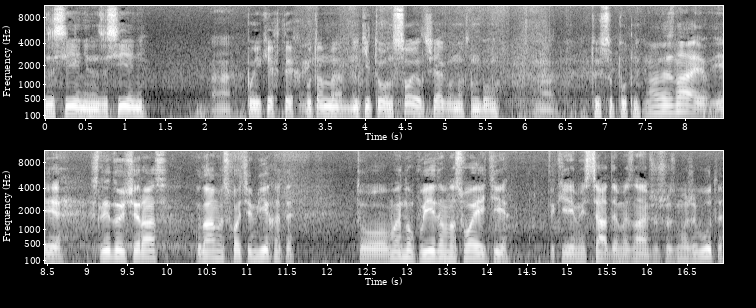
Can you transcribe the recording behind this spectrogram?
Засіяні, не засіяні? Ага. По яких тих, бо там які то сойл, чи як воно там було, Ну. той супутник. Ну не знаю. І слідуючий раз, куди ми схочемо їхати, то ми ну, поїдемо на свої ті такі місця, де ми знаємо, що щось може бути.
